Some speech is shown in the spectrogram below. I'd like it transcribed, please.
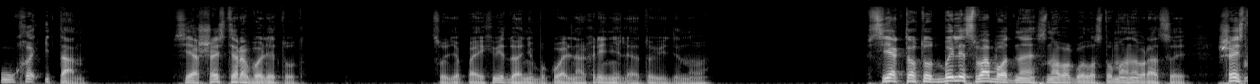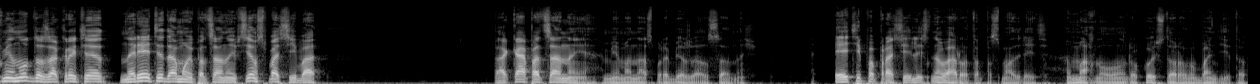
Ухо и Тан. Все шестеро были тут. Судя по их виду, они буквально охренели от увиденного. «Все, кто тут были, свободны!» — снова голос тумана в рации. «Шесть минут до закрытия. Ныряйте домой, пацаны. Всем спасибо!» «Пока, пацаны!» — мимо нас пробежал Саныч. Эти попросились на ворота посмотреть. Махнул он рукой в сторону бандитов.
